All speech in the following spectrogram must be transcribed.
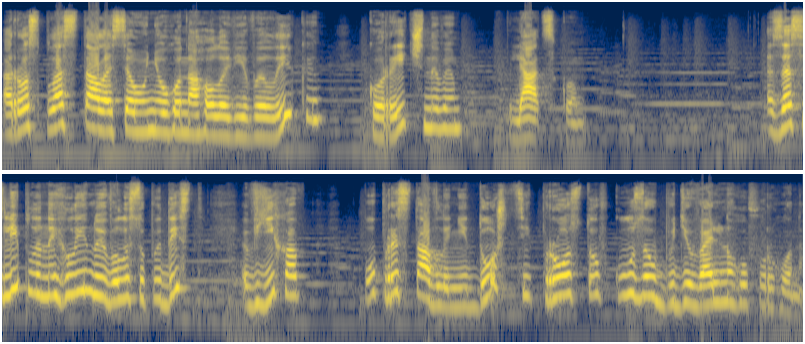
розпласталася у нього на голові великим коричневим пляцком. Засліплений глиною велосипедист в'їхав по приставленій дошці просто в кузов будівельного фургона.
